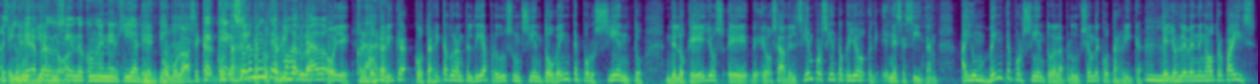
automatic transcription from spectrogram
estuviera produciendo con energía eh, limpia. como lo hace Costa Rica. solamente hemos hablado, oye, Costa, Rica, Costa Rica durante el día produce un 120% de lo que ellos, eh, eh, o sea, del 100% que ellos necesitan, hay un 20% de la producción de Costa Rica que ellos le venden a otro país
